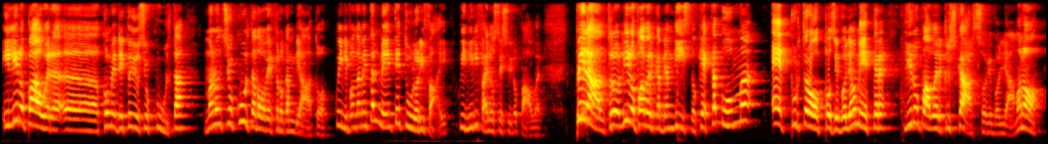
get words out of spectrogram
Il Little Power, uh, come detto io, si occulta. Ma non si occulta dopo avertelo cambiato. Quindi fondamentalmente tu lo rifai. Quindi rifai lo stesso Hero Power. Peraltro, l'Hero Power che abbiamo visto, che è Kaboom, è purtroppo, se vogliamo mettere, l'Hero Power più scarso che vogliamo, no?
